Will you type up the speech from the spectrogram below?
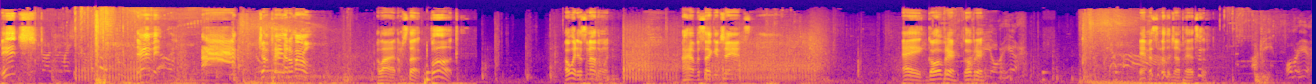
Bitch! Damn it! Ah! Jump pad, I'm out! I lied, I'm stuck. Fuck! Oh wait, there's another one. I have a second chance. Hey, go over there, go over there. Aki, over. Damn, that's another jump pad too. Aki, over here.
